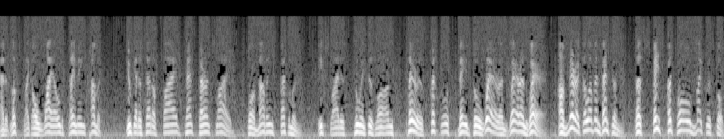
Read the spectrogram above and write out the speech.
and it looks like a wild, flaming comet. You get a set of five transparent slides for mounting specimens. Each slide is two inches long, clear as crystal, made to wear and wear and wear. A miracle of invention, the Space Patrol microscope.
